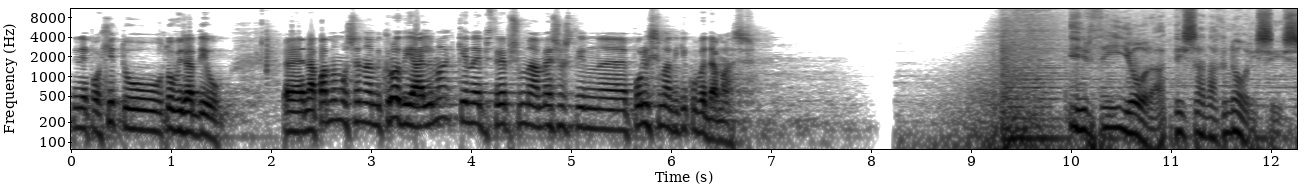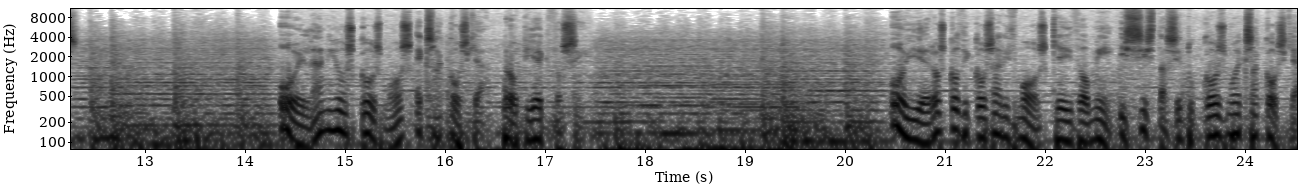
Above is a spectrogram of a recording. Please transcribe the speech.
την εποχή του, του Βυζαντίου. Ε, να πάμε όμως σε ένα μικρό διάλειμμα και να επιστρέψουμε αμέσως στην ε, πολύ σημαντική κουβέντα μας. Ήρθε η ώρα της αναγνώρισης. Ο Ελάνιος Κόσμος 600, πρώτη έκδοση. Ο Ιερός Κωδικός Αριθμός και η Δομή, η σύσταση του κόσμου 600.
